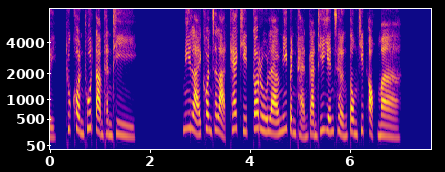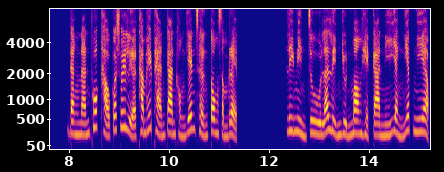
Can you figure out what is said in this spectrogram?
ย ทุกคนพูดตามทันที มีหลายคนฉลาดแค่คิดก็รู้แล้วนี่เป็นแผนการที่เย้นเฉิงตงคิดออกมา ดังนั้นพวกเขาก็ช่วยเหลือทำให้แผนการของเย้นเฉิงตงสำเร็จลีหมินจูและหลินหยุนมองเหตุการณ์นี้อย่างเงียบ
